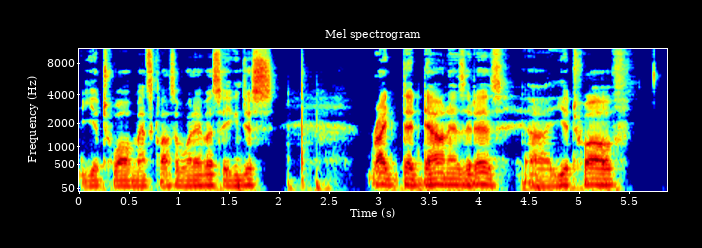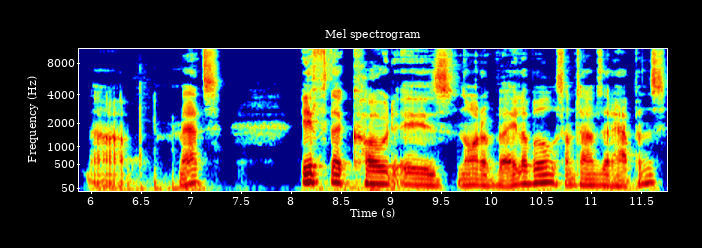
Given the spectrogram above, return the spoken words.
year 12 maths class or whatever. So you can just write that down as it is. Uh, year 12 uh, maths. If the code is not available sometimes that happens.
